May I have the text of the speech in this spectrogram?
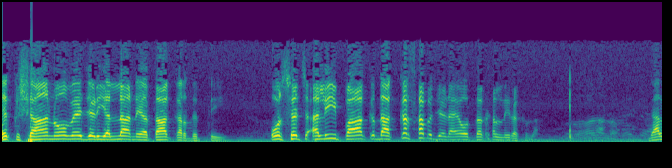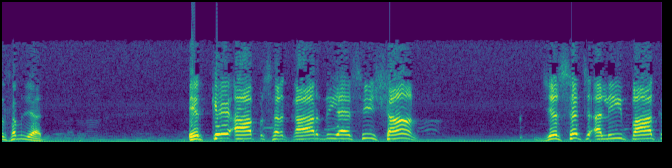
ایک شان ہوے جڑی اللہ نے عطا کر دیتی اس علی پاک دا کسب جڑا ہے، وہ دخل نہیں رکھتا۔ گل سمجھا جی ایک آپ سرکار دی ایسی شان جس علی پاک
